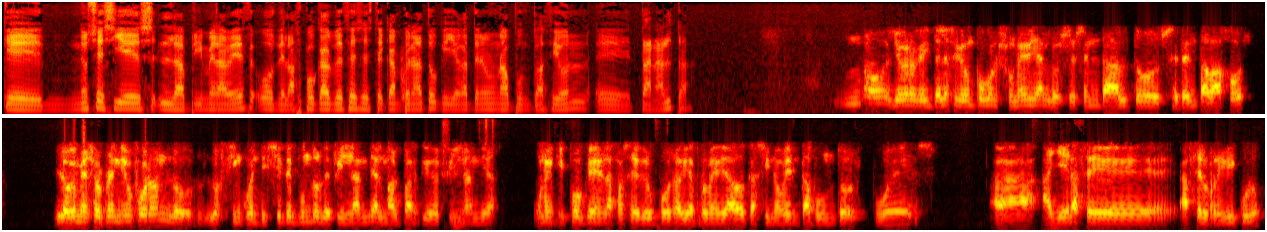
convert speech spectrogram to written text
que no sé si es la primera vez o de las pocas veces este campeonato que llega a tener una puntuación eh, tan alta. No, yo creo que Italia se quedó un poco en su media, en los 60 altos, 70 bajos. Lo que me sorprendió fueron los 57 puntos de Finlandia, el mal partido de Finlandia. un equipo que en la fase de grupos había promediado casi 90 puntos, pues ayer hace, hace el ridículo,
